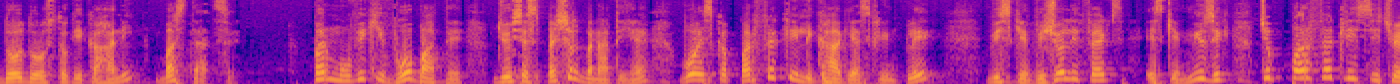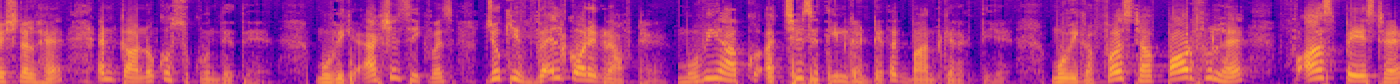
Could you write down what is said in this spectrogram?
दो दोस्तों की कहानी, बस दैट्स इट पर मूवी की वो बातें जो इसे स्पेशल बनाती हैं, वो इसका परफेक्टली लिखा गया स्क्रीन प्ले इसके विजुअल इफेक्ट्स इसके म्यूज़िक जो परफेक्टली सिचुएशनल है एंड कानों को सुकून देते हैं। मूवी के एक्शन सीक्वेंस जो कि वेल कोरियोग्राफ्ड है। मूवी आपको अच्छे से तीन घंटे तक बाँध के रखती है। मूवी का फ़र्स्ट हाफ़ पावरफुल है फास्ट पेस्ड है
